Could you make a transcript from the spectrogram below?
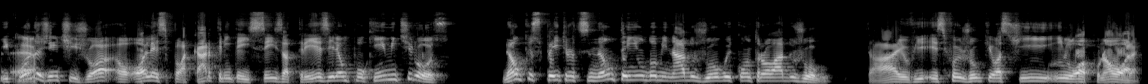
E é. quando a gente olha esse placar, 36 a 13, ele é um pouquinho mentiroso. Não que os Patriots não tenham dominado o jogo e controlado o jogo. Tá? Eu vi, esse foi o jogo que eu assisti em loco, na hora.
